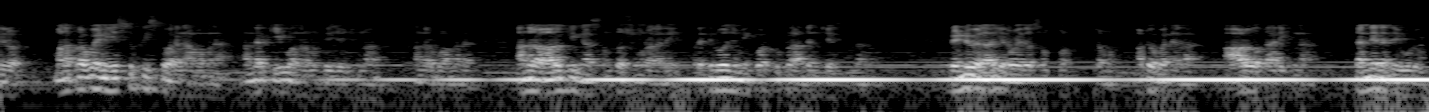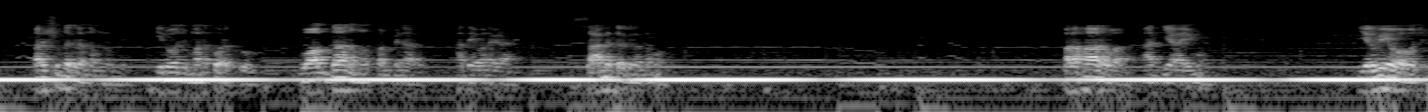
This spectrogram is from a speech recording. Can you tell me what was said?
మన ప్రభు అయిన యేసుక్రీస్తు వారి నామమున అందరికీ వందనము తెలియజేస్తున్నాను. అందరూ బాగున్నారు? అందరూ ఆరోగ్యంగా సంతోషంగా ఉండాలని ప్రతిరోజు మీ కొరకు ప్రార్థన చేస్తున్నాను. రెండు వేల ఇరవై ఐదో సంవత్సరం అక్టోబర్ నెల ఆరవ తారీఖున తండ్రిన దేవుడు పరిశుద్ధ గ్రంథం నుండి ఈరోజు మన కొరకు వాగ్దానమును పంపినారు. అదేమనగా సామెతల గ్రంథము పదహారవ అధ్యాయము ఇరవయవ వచనం.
